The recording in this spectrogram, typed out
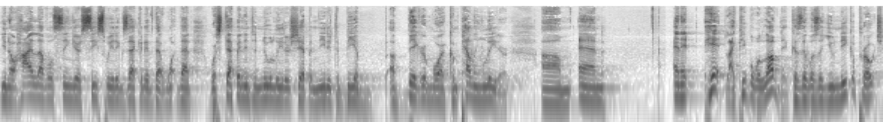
you know, high level senior C-suite executives that that were stepping into new leadership and needed to be a, a bigger, more compelling leader. Um, and and it hit like people loved it because there was a unique approach.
